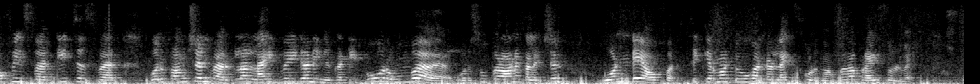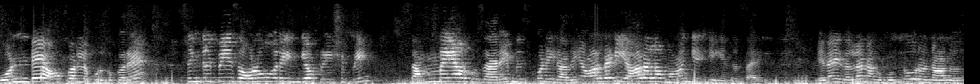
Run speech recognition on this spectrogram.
ஆஃபீஸ் வேர் டீச்சர்ஸ் வேர் ஒரு ஃபங்க்ஷன் வேர்க்கெலாம் லைட் வெயிட்டாக நீங்கள் கட்டிட்டு போக ரொம்ப ஒரு சூப்பரான கலெக்ஷன் ஒன் டே ஆஃபர் சீக்கிரமாக டூ ஹண்ட்ரட் லைக்ஸ் கொடுங்க. அப்போ தான் ப்ரைஸ் சொல்லுவேன் ஒன் டே ஆஃபரில் கொடுக்க போகிறேன் single piece all over India free shipping செம்மையாக இருக்கும் சாரி மிஸ் பண்ணிடாதீங்க. ஆல்ரெடி யாரெல்லாம் வாங்கியிருக்கீங்க இந்த சாரி ஏன்னா இதெல்லாம் நாங்கள் முந்நூறு நானூறு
